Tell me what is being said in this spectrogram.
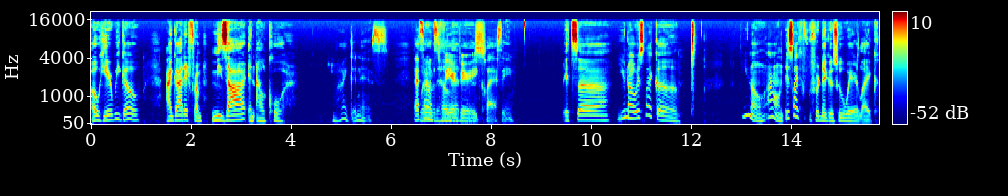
Oh, here we go. I got it from Mizar and Alcor. My goodness. That Whatever sounds very, that very is. classy. It's uh, you know, it's like a, you know, I don't. It's like for niggas who wear like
